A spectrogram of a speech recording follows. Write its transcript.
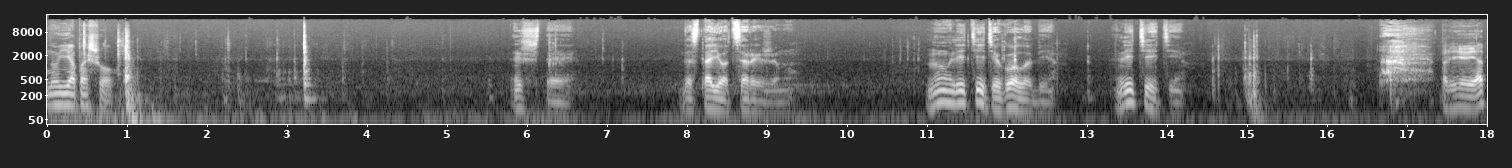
Ну, я пошел. Ишь ты, достается рыжему. Ну, летите, голуби, летите. Привет.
